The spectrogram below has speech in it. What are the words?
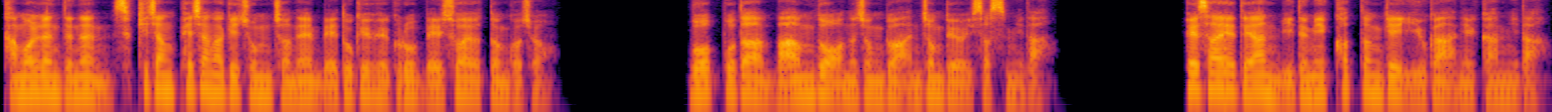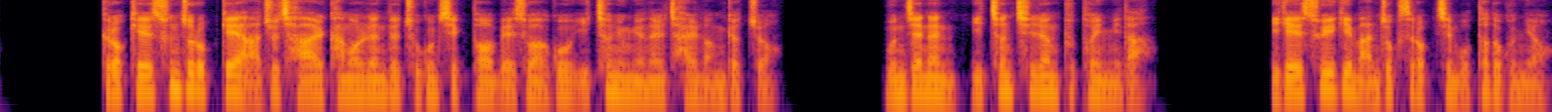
강월랜드는 스키장 폐장하기 좀 전에 매도 계획으로 매수하였던 거죠. 무엇보다 마음도 어느 정도 안정되어 있었습니다. 회사에 대한 믿음이 컸던 게 이유가 아닐까 합니다. 그렇게 순조롭게 아주 잘 강월랜드 조금씩 더 매수하고 2006년을 잘 넘겼죠. 문제는 2007년부터입니다. 이게 수익이 만족스럽지 못하더군요.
